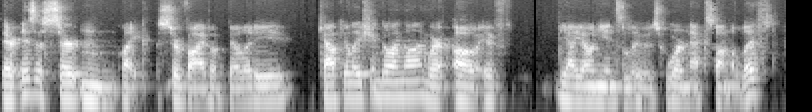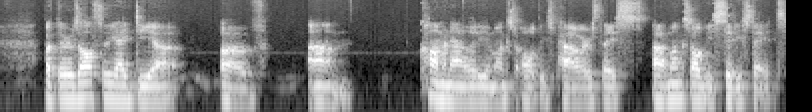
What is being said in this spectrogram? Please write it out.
There is a certain like survivability calculation going on where oh if the ionians lose we're next on the list. But there's also the idea of um, commonality amongst all these powers. They uh, amongst all these city states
